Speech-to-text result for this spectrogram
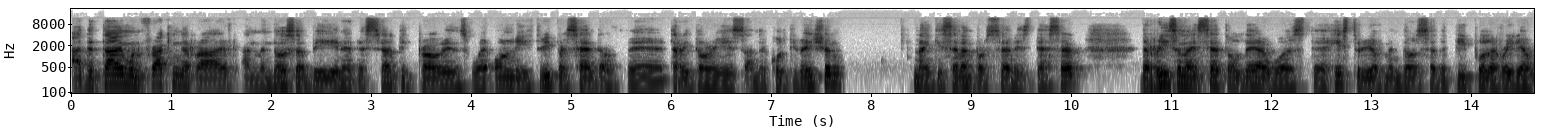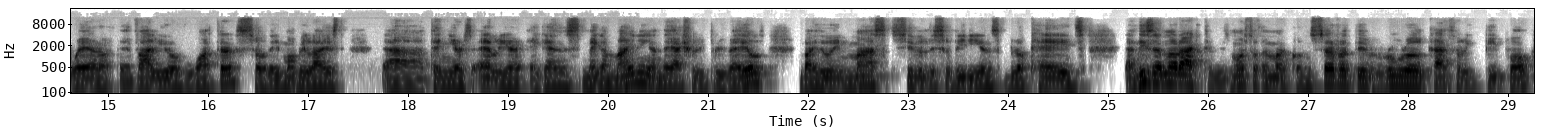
at the time when fracking arrived and Mendoza being a desertic province where only 3% of the territory is under cultivation, 97% is desert, the reason I settled there was the history of Mendoza. The people are really aware of the value of water, so they mobilized uh, 10 years earlier against mega mining, and they actually prevailed by doing mass civil disobedience blockades. And these are not activists. Most of them are conservative, rural Catholic people,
